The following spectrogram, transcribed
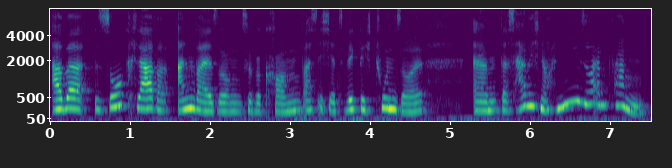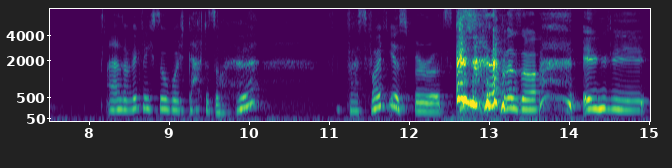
Aber so klare Anweisungen zu bekommen, was ich jetzt wirklich tun soll, ähm, das habe ich noch nie so empfangen. Also wirklich so, wo ich dachte so, hä? Was wollt ihr Spirits? Aber so irgendwie,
